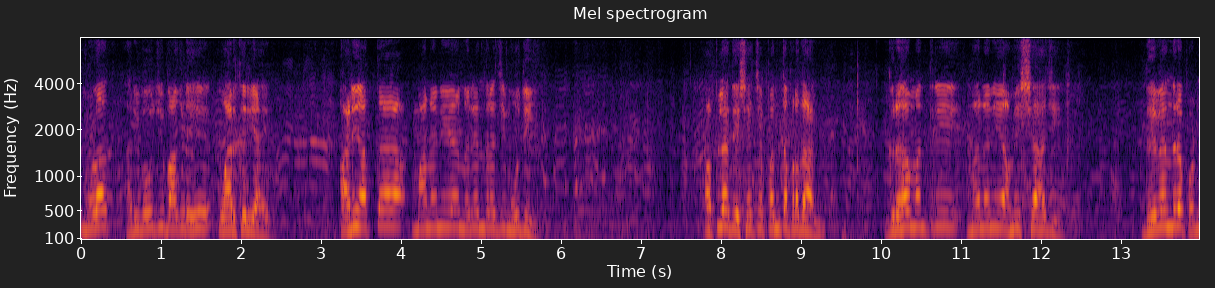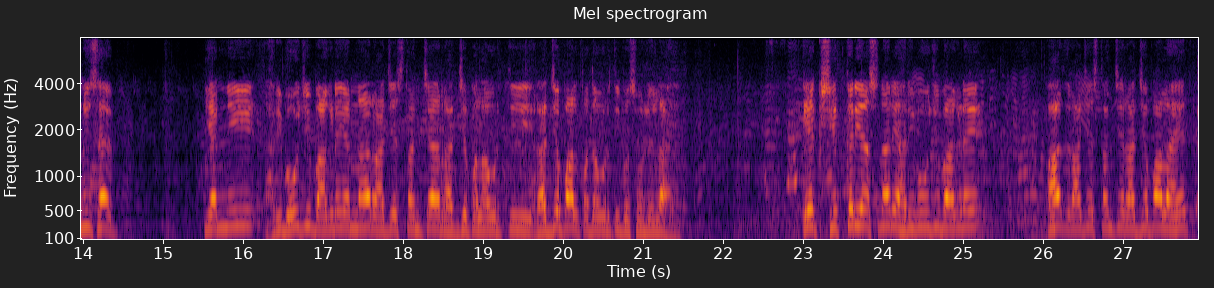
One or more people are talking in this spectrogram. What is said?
मुळात हरिभाऊजी बागडे हे वारकरी आहेत. आणि आत्ता माननीय नरेंद्रजी मोदी आपल्या देशाचे पंतप्रधान गृहमंत्री माननीय अमित शहाजी देवेंद्र फडणवीस साहेब यांनी हरिभाऊजी बागडे यांना राजस्थानच्या राज्यपालावरती राज्यपाल पदावरती बसवलेलं आहे. एक शेतकरी असणारे हरिभाऊजी बागडे आज राजस्थानचे राज्यपाल आहेत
